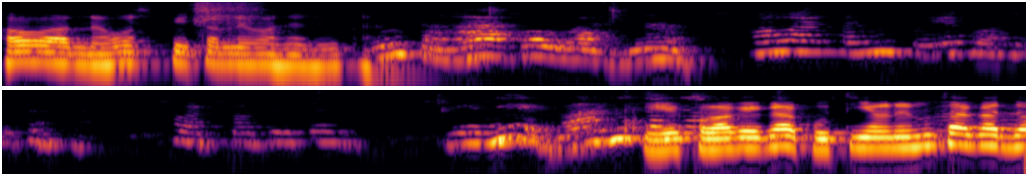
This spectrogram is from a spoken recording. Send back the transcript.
સવારના હોસ્પિટલને વાંધે જોતા. હા કહું વાર ના. સવાર તમે તો એક વાગે જતા. એક વાગે કા કુતિયાને નહોતા કા દહ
